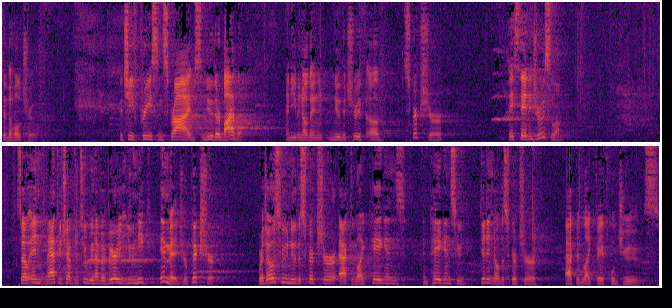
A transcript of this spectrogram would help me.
to the whole truth. The chief priests and scribes knew their Bible, and even though they knew the truth of Scripture, they stayed in Jerusalem. So in Matthew chapter 2, we have a very unique image or picture where those who knew the scripture acted like pagans, and pagans who didn't know the scripture acted like faithful Jews.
